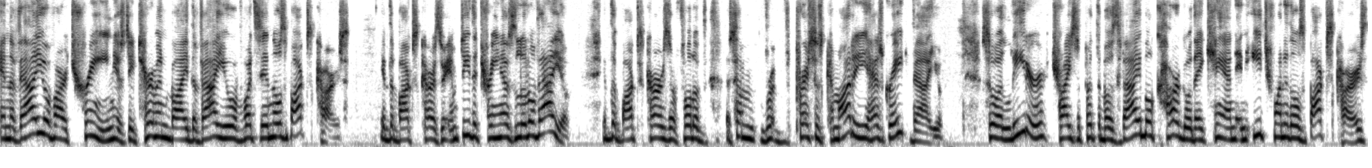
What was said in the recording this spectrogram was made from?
And the value of our train is determined by the value of what's in those box cars. If the box cars are empty, the train has little value. If the box cars are full of some precious commodity, it has great value. So a leader tries to put the most valuable cargo they can in each one of those box cars.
